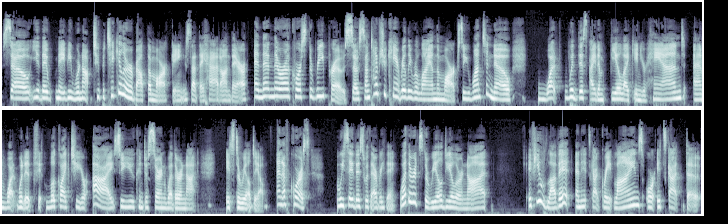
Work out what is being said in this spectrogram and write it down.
So you, they maybe were not too particular about the markings that they had on there. And then there are, of course, the repros. So sometimes you can't really rely on the mark. So you want to know what would this item feel like in your hand and what would it look like to your eye so you can discern whether or not it's the real deal. And of course, we say this with everything, whether it's the real deal or not. If you love it and it's got great lines or it's got the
